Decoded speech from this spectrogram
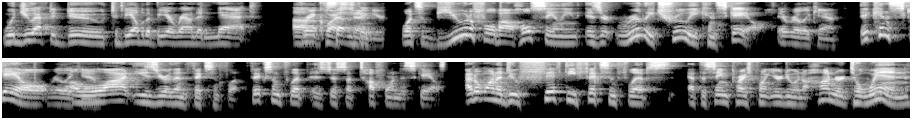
would you have to do to be able to be around a net? Of Great question. What's beautiful about wholesaling is it really truly can scale. It really can. It can scale Really a can. lot easier than fix and flip. Fix and flip is just a tough one to scale. I don't want to do 50 fix and flips at the same price point you're doing 100 to win.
